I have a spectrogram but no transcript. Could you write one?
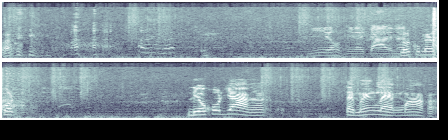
วะนี่รถผมมีนาฬิกาด้วยนะรถกูแม่งโคตร เลี้ยวโคตรยากฮะ แต่แม่งแรงมากอะ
